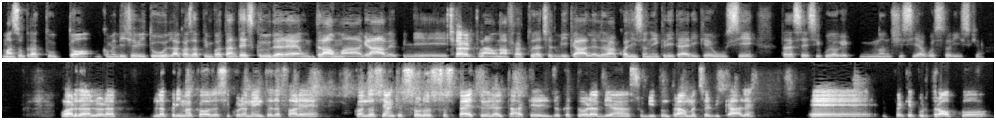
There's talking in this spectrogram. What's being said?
ma soprattutto, come dicevi tu, la cosa più importante è escludere un trauma grave, quindi certo. una, una frattura cervicale. Allora, quali sono i criteri che usi per essere sicuro che non ci sia questo rischio? Guarda, allora, la prima cosa sicuramente da fare quando si ha anche solo il sospetto in realtà che il giocatore abbia subito un trauma cervicale, eh, perché purtroppo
